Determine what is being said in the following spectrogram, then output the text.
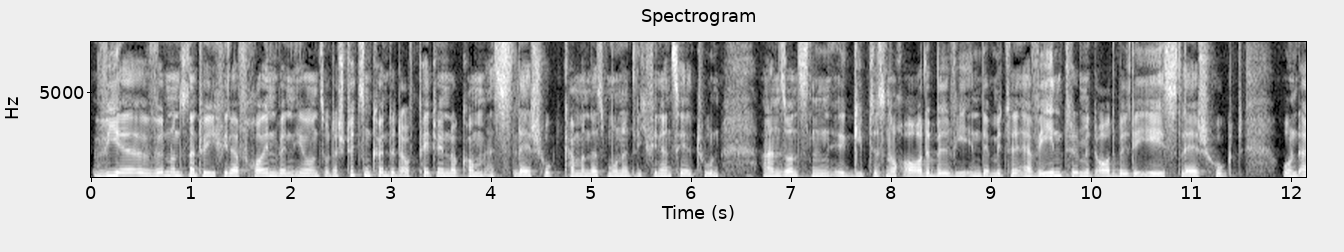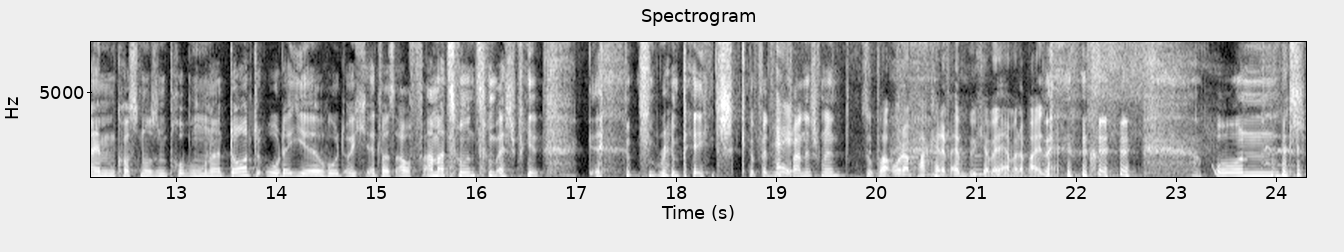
Wir würden uns natürlich wieder freuen, wenn ihr uns unterstützen könntet. Auf patreon.com slash hooked kann man das monatlich finanziell tun. Ansonsten gibt es noch Audible, wie in der Mitte erwähnt, mit audible.de slash hooked und einem kostenlosen Probemonat dort. Oder ihr holt euch etwas auf Amazon, zum Beispiel Rampage, Capital Hey. Punishment. Super. Oder ein paar KFM-Bücher, wenn ihr einmal dabei seid. Und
